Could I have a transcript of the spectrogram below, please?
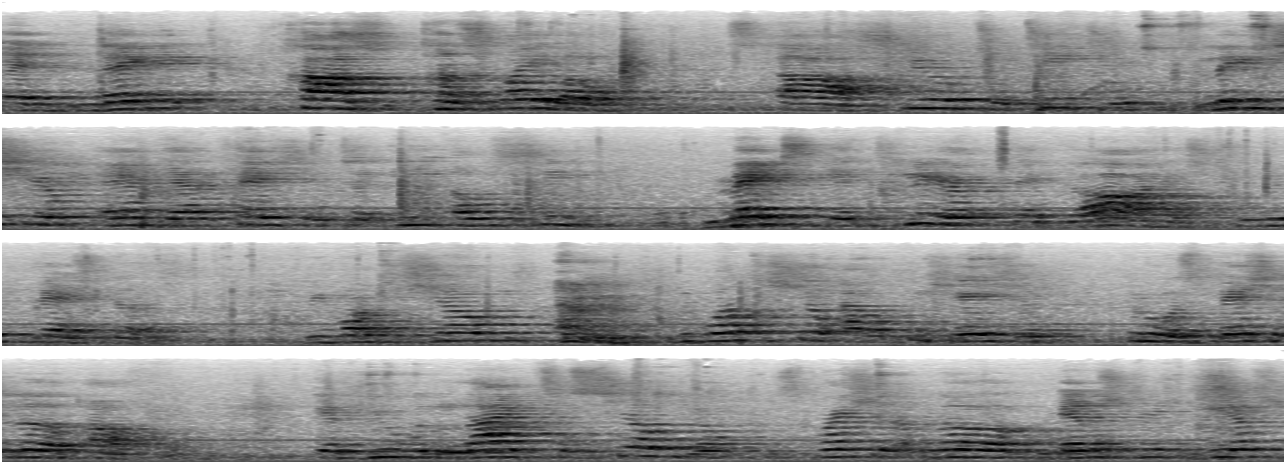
and Lady Cos- Consuelo, uh, spiritual teaching, leadership, and dedication to EOC makes it clear that God has truly blessed us. We want to show, we want to show our appreciation through a special love offering. If you would like to show your expression of love, ministry gifts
